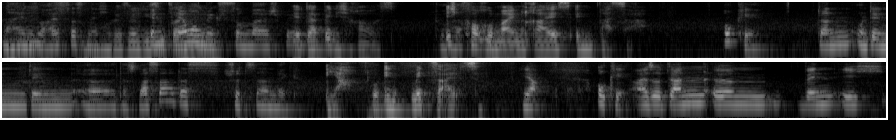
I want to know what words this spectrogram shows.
Nein, so heißt das nicht. Oh, Im Superhelden. Thermomix zum Beispiel. Ja, da bin ich raus. Ich hast koche meinen Reis im Wasser. Okay. Dann, und den, den, äh, das Wasser, das schützt dann weg. Ja, Gut. in, mit Salz. Ja. Okay, also dann, ähm, wenn ich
